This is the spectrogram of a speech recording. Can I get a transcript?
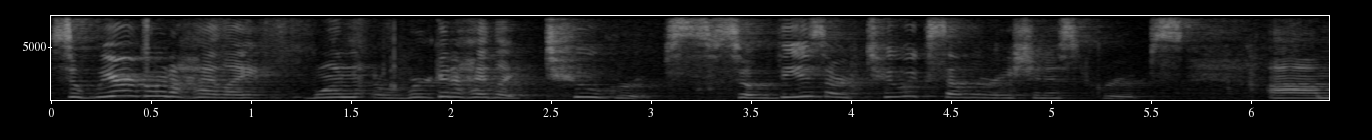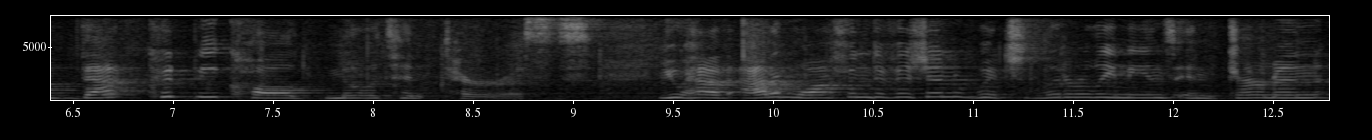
So we are going to highlight one, or we're going to highlight two groups. So these are two accelerationist groups um, that could be called militant terrorists. You have Atomwaffen Division, which literally means in German,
